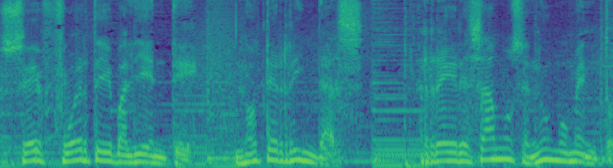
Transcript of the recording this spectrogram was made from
Sé fuerte y valiente, no te rindas. Regresamos en un momento.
